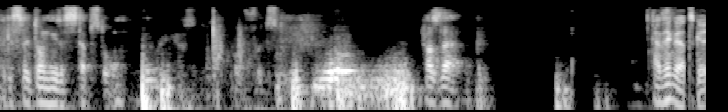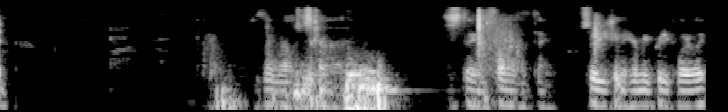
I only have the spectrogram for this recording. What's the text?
I guess I don't need a step stool. There we go. Or footstool. How's that? I think that's good. Then I'll just kind of stay in front of the thing, so you can hear me pretty clearly.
